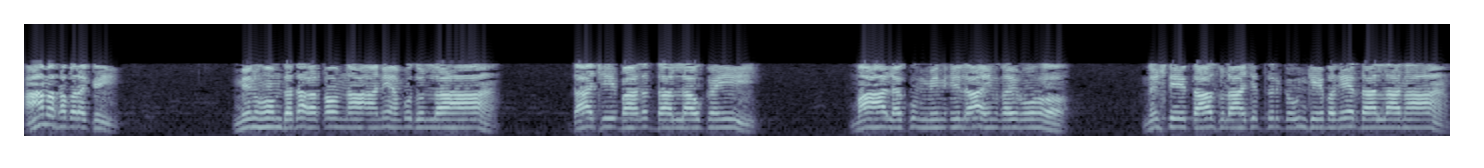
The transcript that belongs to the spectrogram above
عام خبره کوي منهم دغه قوم نه ان عبد الله دا چې عبادت د الله کوي ما لکم من اله غیره نشته تاسو لاجت سر کوونکې بغیر د الله نه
